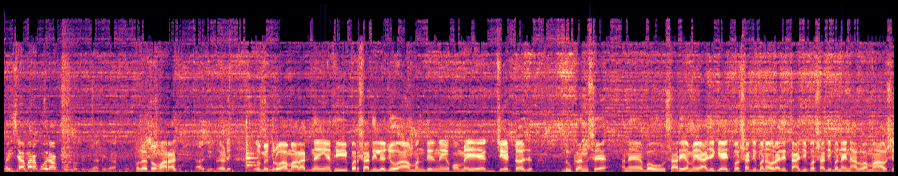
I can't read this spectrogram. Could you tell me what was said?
પૈસા અમારા કોઈ રાખતું નથી. નથી રાખતું. ભલે તો મહારાજ રેડી તો મિત્રો આ મહારાજને અહીંયાથી પ્રસાદી લેજો. આ મંદિરની હોમે એક્ઝેટ જ દુકાન છે અને બહુ સારી અમે આ જગ્યાએ જ પ્રસાદી બનાવરાતી તાજી પ્રસાદી બનાવીને હાલવામાં આવશે.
